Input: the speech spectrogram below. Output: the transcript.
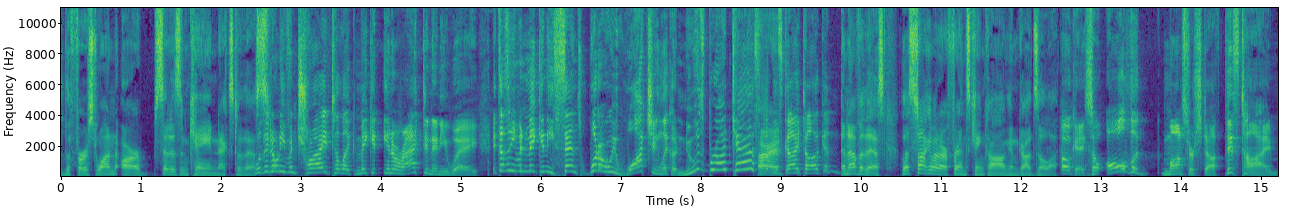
the first one are Citizen Kane next to this. well, they don't even try to like make it interact in any way. It doesn't even make any sense. What are we watching? Like a news broadcast? All Like right. Guy talking? Enough of this. Let's talk about our friends King Kong and Godzilla. Okay, so all the monster stuff this time,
